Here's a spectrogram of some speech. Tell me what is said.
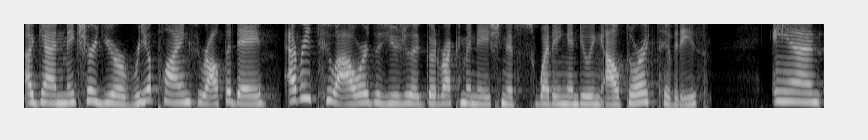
Again, make sure you're reapplying throughout the day. Every two hours is usually a good recommendation if sweating and doing outdoor activities. And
